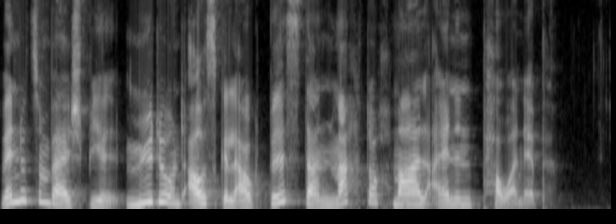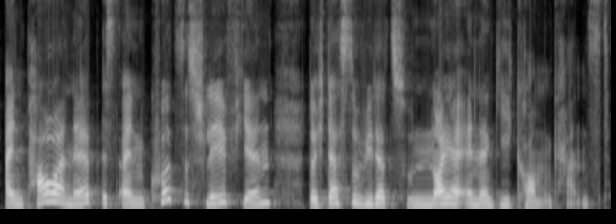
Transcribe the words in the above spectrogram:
Wenn du zum Beispiel müde und ausgelaugt bist, dann mach doch mal einen Powernap. Ein Powernap ist ein kurzes Schläfchen, durch das du wieder zu neuer Energie kommen kannst.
